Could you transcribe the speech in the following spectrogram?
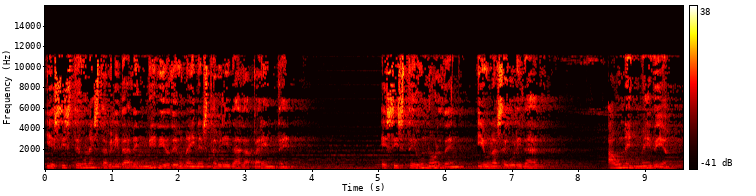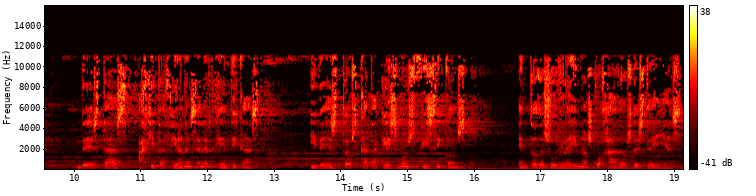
Y existe una estabilidad en medio de una inestabilidad aparente. Existe un orden y una seguridad aún en medio de estas agitaciones energéticas y de estos cataclismos físicos en todos sus reinos cuajados de estrellas.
